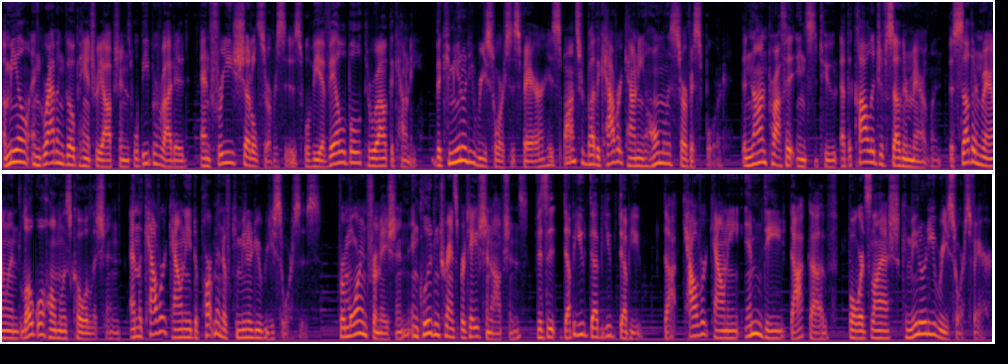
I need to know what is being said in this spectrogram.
A meal and grab and go pantry options will be provided, and free shuttle services will be available throughout the county. The Community Resources Fair is sponsored by the Calvert County Homeless Service Board the nonprofit institute at the College of Southern Maryland, the Southern Maryland Local Homeless Coalition, and the Calvert County Department of Community Resources. For more information, including transportation options, visit www.calvertcountymd.gov forward slash community resource fair.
